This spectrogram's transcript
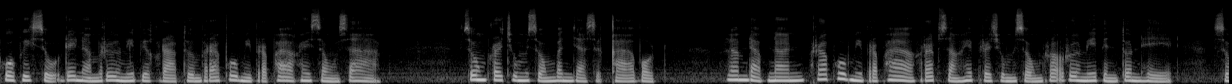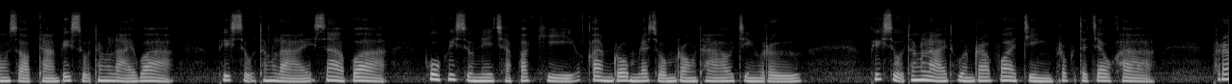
พวกภิกษุได้นำเรื่องนี้ไปกราบทูลพระผู้มีพระภาคให้ทรงทราบ ทรงประชุมสงฆ์บัญญัติสิกขาบทลำดับนั้นพระผู้มีพระภาครับสั่งให้ประชุมสงฆ์เพราะเรื่องนี้เป็นต้นเหตุ ทรงสอบถามภิกษุทั้งหลายว่า ภิกษุทั้งหลายทราบว่าพวกภิกษุณีฉับพักขีกั้นร่มและสวมรองเท้าจริงหรือ ภิกษุทั้งหลายทูลรับว่าจริง พระพุทธเจ้าค่ะ พระ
